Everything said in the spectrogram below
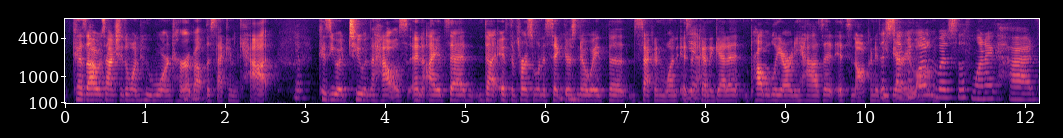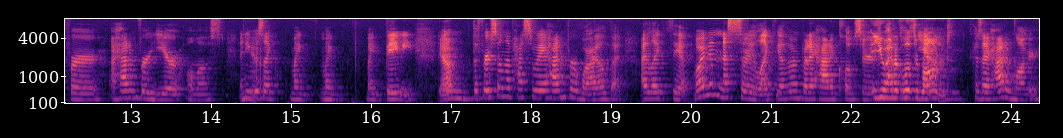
because I was actually the one who warned her about the second cat. Mm-hmm. Yep. Because you had two in the house, and I had said that if the first one is sick, there's no way the second one isn't Yeah. going to get it. Probably already has it. It's not going to be very long. The second one was the one I've had for I had him for a year almost, and he was like my my my baby. Yep. And the first one that passed away, I had him for a while, but I liked the well, I didn't necessarily like the other one, but I had a closer you had a closer bond. because I had him longer.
